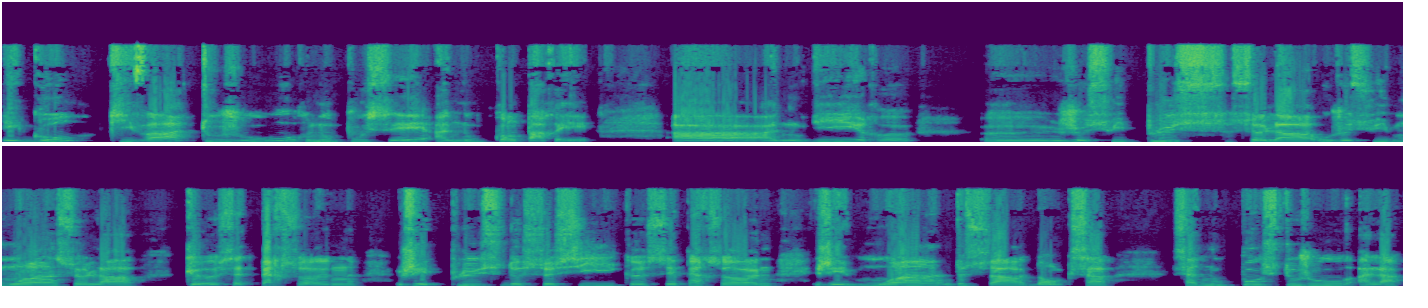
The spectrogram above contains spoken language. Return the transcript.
ego qui va toujours nous pousser à nous comparer, à, nous dire euh, je suis plus cela ou je suis moins cela que cette personne, j'ai plus de ceci que ces personnes, j'ai moins de ça. Donc ça, ça nous pousse toujours à la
